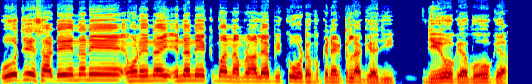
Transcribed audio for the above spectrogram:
ਉਹ ਜੇ ਸਾਡੇ ਇਹਨਾਂ ਨੇ, ਹੁਣ ਇਹਨਾਂ ਇਹਨਾਂ ਨੇ ਇੱਕ ਬਹਾਨਾ ਬਣਾ ਲਿਆ ਵੀ ਕੋਰਟ ਆਫ ਕਨੈਕਟ ਲੱਗ ਗਿਆ ਜੀ। ਜੇ ਹੋ ਗਿਆ ਉਹ ਹੋ ਗਿਆ।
